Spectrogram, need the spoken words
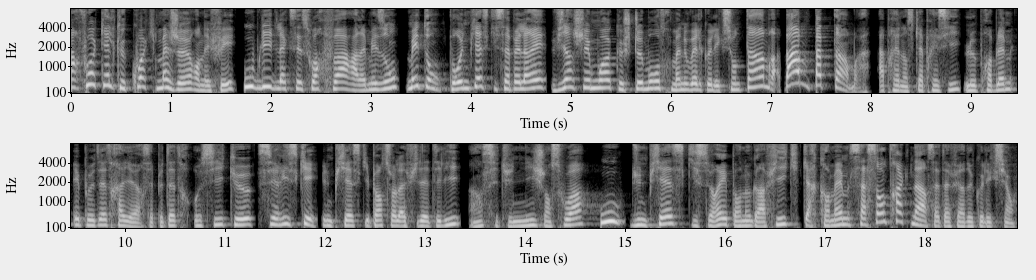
Parfois quelques couacs majeurs en effet. Oubli de l'accessoire phare à la maison. Mettons, pour une pièce qui s'appellerait Viens chez moi que je te montre ma nouvelle collection de timbres. Bam, pas de timbre. Après, dans ce cas précis, le problème est peut-être ailleurs. C'est peut-être aussi que c'est risqué. Une pièce qui porte sur la philatélie, hein, c'est une niche en soi, ou d'une pièce qui serait pornographique, car quand même, ça sent traquenard cette affaire de collection.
